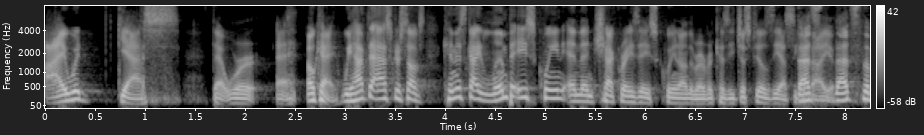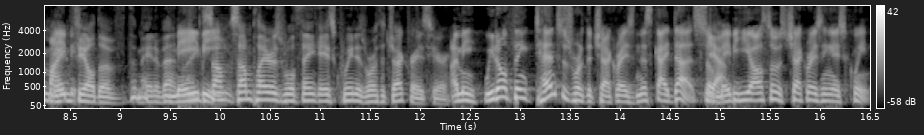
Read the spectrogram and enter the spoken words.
I would guess that we're uh, okay. We have to ask ourselves: Can this guy limp Ace Queen and then check raise Ace Queen on the river because he just feels the has That's value? that's the minefield of the main event. Like, Maybe. some some players will think Ace Queen is worth a check raise here. I mean, we don't think tens is worth a check raise, and this guy does. So Yeah. maybe he also is check raising Ace Queen.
